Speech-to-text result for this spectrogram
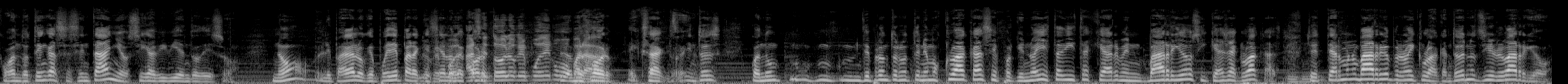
cuando tenga 60 años siga viviendo de eso. ¿No? Le paga lo que puede para que, sea lo mejor. Hace todo lo que puede como lo para... mejor, exacto. Entonces, cuando un- de pronto no tenemos cloacas es porque no hay estadistas que armen barrios y que haya cloacas. Entonces, te arman un barrio, pero no hay cloaca. Entonces, no sirve el barrio.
